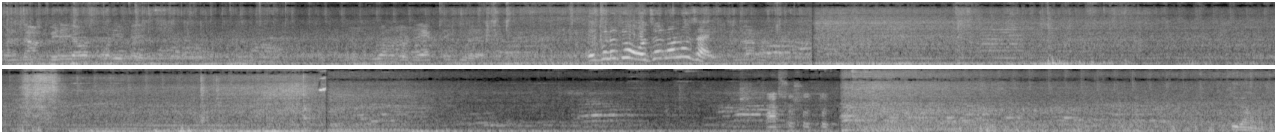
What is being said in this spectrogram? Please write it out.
মানে দাম বেড়ে যাওয়ার পরে এটা এসেছে। পুরানো রোডে একটাই পড়ে আছে এগুলো কি ওজন অনুযায়ী না না পাঁচশো সত্তর। কি দাম আছে?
